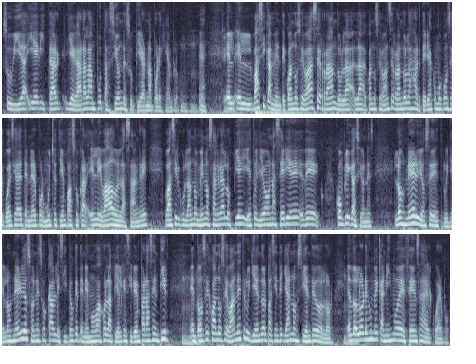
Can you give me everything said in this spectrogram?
su vida y evitar llegar a la amputación de su pierna, por ejemplo. Eh, el, básicamente, cuando se va cerrando la, cuando se van cerrando las arterias como consecuencia de tener por mucho tiempo azúcar elevado en la sangre, va circulando menos sangre a los pies y esto lleva a una serie de complicaciones los nervios se destruyen. Los nervios son esos cablecitos que tenemos bajo la piel que sirven para sentir. Entonces, cuando se van destruyendo, el paciente ya no siente dolor. El dolor es un mecanismo de defensa del cuerpo.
